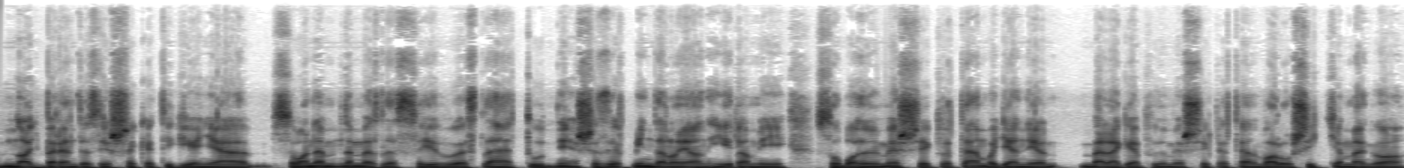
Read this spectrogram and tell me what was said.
nagy berendezéseket igényel, szóval nem, nem ez lesz a jövő, ezt lehet tudni, és ezért minden olyan hír, ami hőmérsékleten, vagy ennél melegebb hőmérsékleten valósítja meg a,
